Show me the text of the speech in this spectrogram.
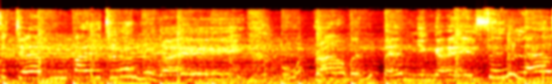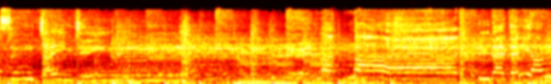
จะเจ็บไปถึงเมื่อไรปวดร้าวมันเป็นยังไง ซึ้งแล้วซึ้งใจจริงเหนื่อยมากมากได้แต่ย้ำ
